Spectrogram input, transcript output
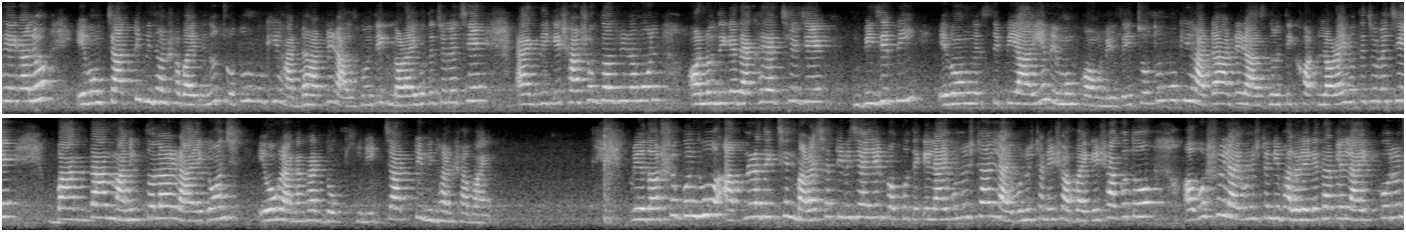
হয়ে গেল এবং চারটি বিধানসভায় কিন্তু চতুর্মুখী হাড্ডাহাড্ডি রাজনৈতিক লড়াই হতে চলেছে। একদিকে শাসক দল তৃণমূল, অন্যদিকে দেখা যাচ্ছে যে বিজেপি এবং সিপিআইএম এবং কংগ্রেস। এই চতুর্মুখী হাঁটাহাঁটি রাজনৈতিক লড়াই হতে চলেছে বাগদা মানিকতলা, রায়গঞ্জ এবং রানাঘাট দক্ষিণ। এই চারটি বিধানসভায় প্রিয় দর্শক বন্ধু, আপনারা দেখছেন বারাসাত টিভি চ্যানেলের পক্ষ থেকে লাইভ অনুষ্ঠান। লাইভ অনুষ্ঠানে সবাইকে স্বাগত। অবশ্যই লাইভ অনুষ্ঠানটি ভালো লেগে থাকলে লাইক করুন,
